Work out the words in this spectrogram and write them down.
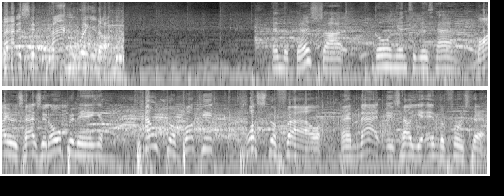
Madison Pack bring it up. And the best shot going into this half. Myers has an opening. Count the bucket plus the foul. And that is how you end the first half.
